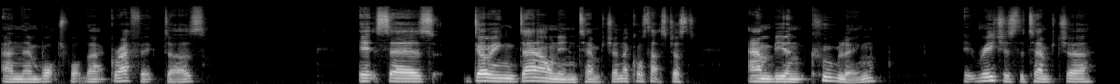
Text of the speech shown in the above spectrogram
and then watch what that graphic does, it says going down in temperature, and of course that's just ambient cooling. It reaches the temperature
